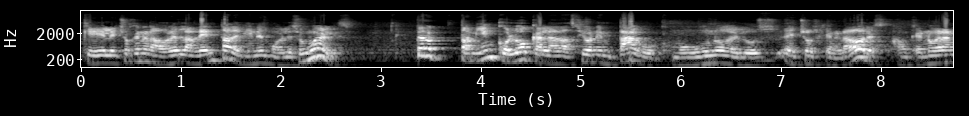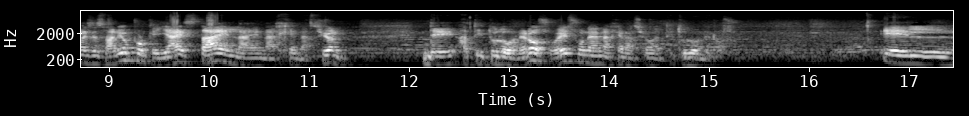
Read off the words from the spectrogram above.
que el hecho generador es la venta de bienes muebles o inmuebles. Pero también coloca la dación en pago como uno de los hechos generadores, aunque no era necesario porque ya está en la enajenación de, a título oneroso. Es una enajenación a título oneroso. El,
